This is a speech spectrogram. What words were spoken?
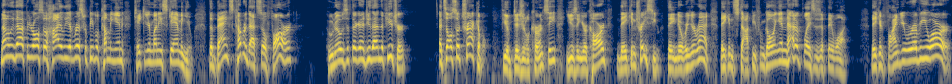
Not only that, but you're also highly at risk for people coming in, taking your money, scamming you. The banks covered that so far. Who knows if they're going to do that in the future? It's also trackable. If you have digital currency using your card, they can trace you. They know where you're at. They can stop you from going in and out of places if they want. They can find you wherever you are.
